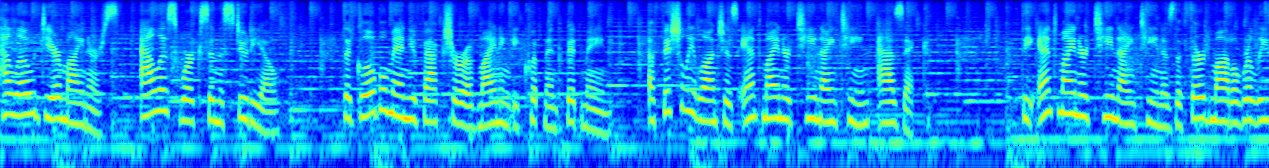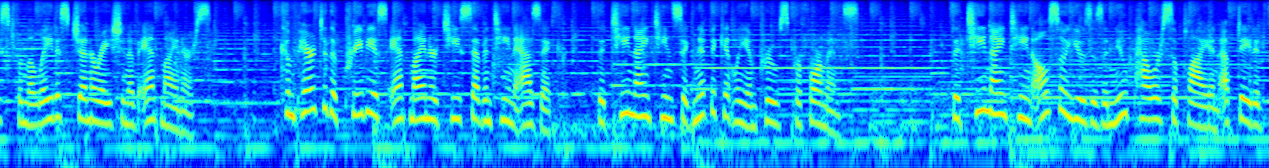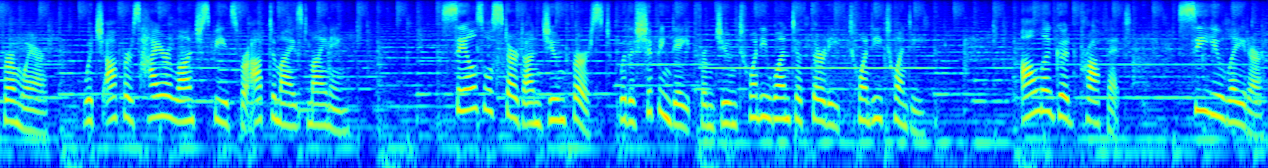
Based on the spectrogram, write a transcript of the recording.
Hello dear miners. Alice works in the studio. The global manufacturer of mining equipment Bitmain officially launches Antminer T19 ASIC. The Antminer T19 is the third model released from the latest generation of Antminers. Compared to the previous Antminer T17 ASIC, the T19 significantly improves performance. The T19 also uses a new power supply and updated firmware, which offers higher launch speeds for optimized mining. Sales will start on June 1st, with a shipping date from June 21 to 30, 2020. All a good profit. See you later.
